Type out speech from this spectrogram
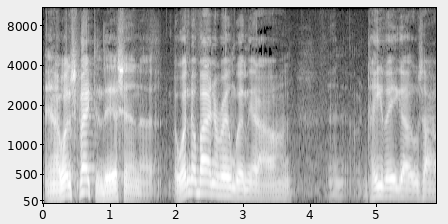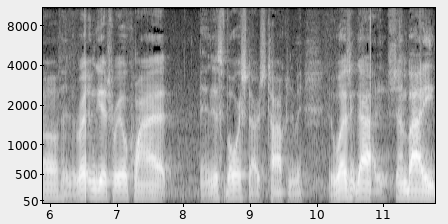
And I wasn't expecting this, and uh, there wasn't nobody in the room with me at all. And, and TV goes off, and the room gets real quiet, and this voice starts talking to me. It wasn't God, it was somebody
